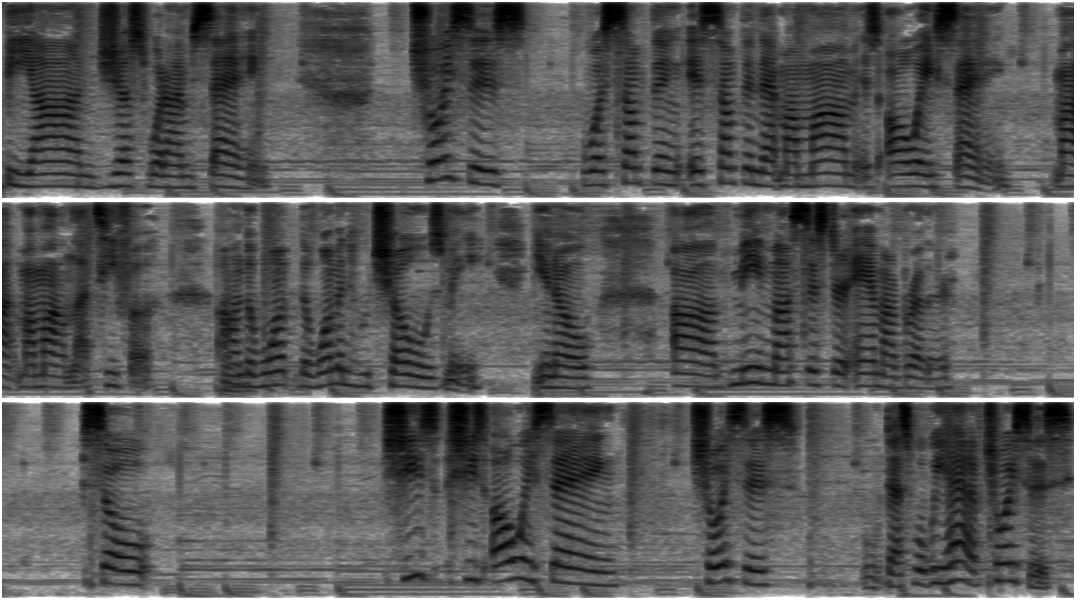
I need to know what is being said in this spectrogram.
beyond just what I'm saying. Choices was something is something that my mom is always saying. My my mom Latifa, um, mm. the one the woman who chose me, you know, uh, me, my sister, and my brother. So she's she's always saying choices that's what we have choices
